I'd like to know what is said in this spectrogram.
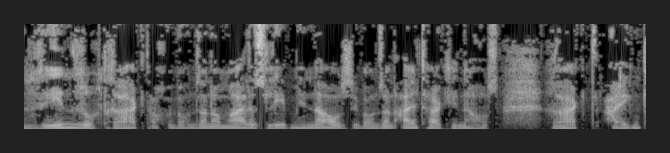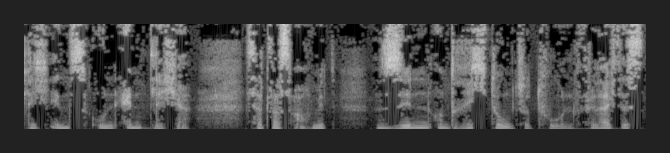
Sehnsucht ragt auch über unser normales Leben hinaus, über unseren Alltag hinaus, ragt eigentlich ins Unendliche. Es hat was auch mit Sinn und Richtung zu tun. Vielleicht ist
